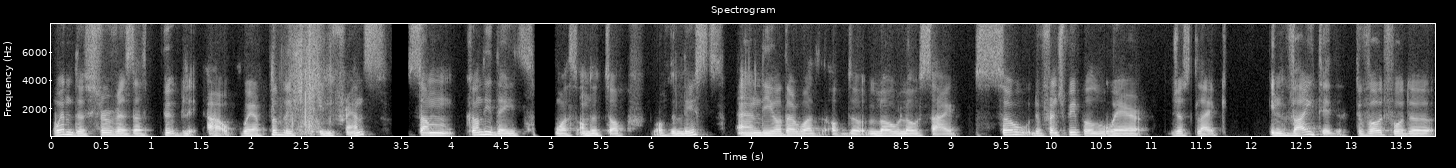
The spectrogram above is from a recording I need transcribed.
when the surveys that publi- uh, were published in France, some candidates was on the top of the list and the other was of the low, low side. So the French people were just like invited to vote for the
